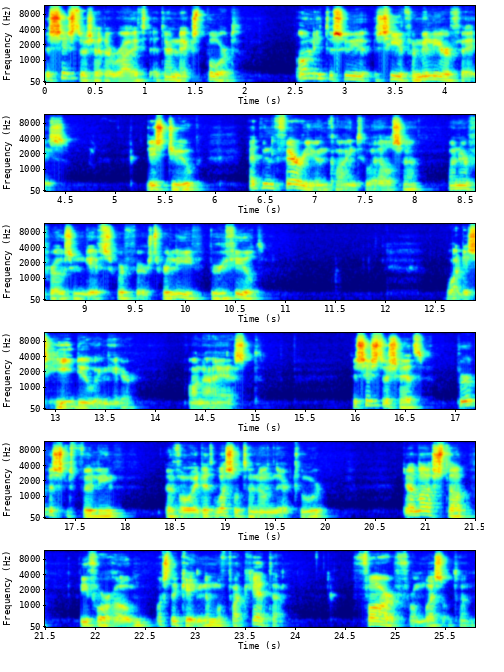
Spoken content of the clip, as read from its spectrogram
The sisters had arrived at their next port, only to see, see a familiar face. This duke had been very unkind to Elsa when her frozen gifts were first relieved, revealed. What is he doing here? Anna asked. The sisters had purposefully avoided Weselton on their tour. Their last stop before home was the kingdom of Vakreta, far from Weselton.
